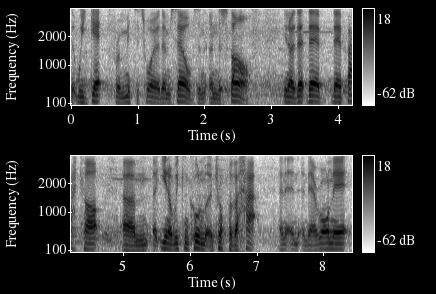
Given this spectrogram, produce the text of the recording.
that we get from Mitutoyo themselves and, and the staff you know, they're, they're back up. Um, you know, we can call them a drop of a hat. And, and, and they're on it,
